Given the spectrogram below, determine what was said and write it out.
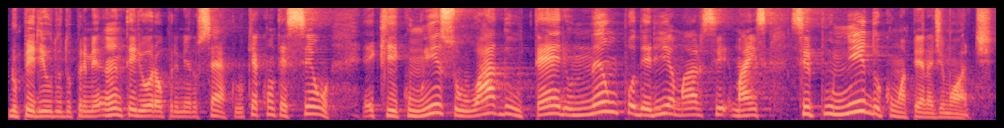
no período do primeiro, anterior ao primeiro século. O que aconteceu é que, com isso, o adultério não poderia mais, mais ser punido com a pena de morte.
